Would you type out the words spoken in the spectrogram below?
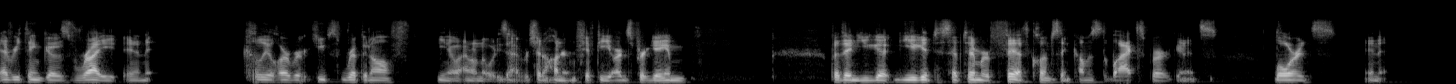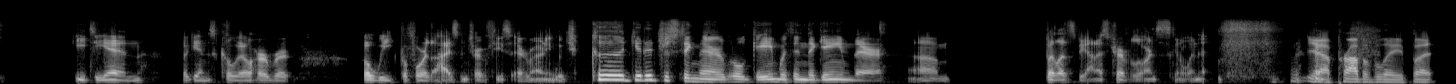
everything goes right and Khalil Herbert keeps ripping off, you know, I don't know what he's averaging 150 yards per game. But then you get you get to September 5th, Clemson comes to Blacksburg and it's Lawrence and Etienne against Khalil Herbert a week before the Heisman Trophy ceremony, which could get interesting there. A little game within the game there. Um, but let's be honest, Trevor Lawrence is going to win it. yeah, probably. But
